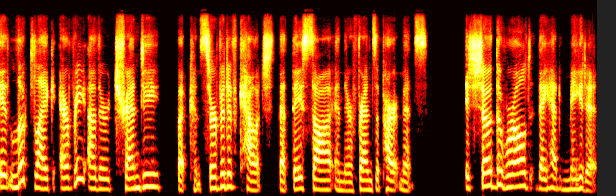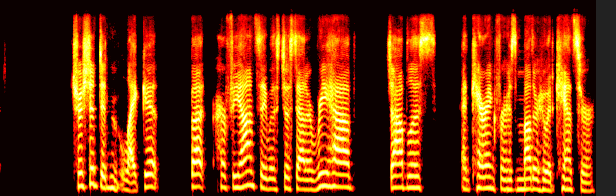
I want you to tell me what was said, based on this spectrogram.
It looked like every other trendy but conservative couch that they saw in their friends' apartments. It showed the world they had made it. Tricia didn't like it, but her fiance was just out of rehab, jobless, and caring for his mother who had cancer.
